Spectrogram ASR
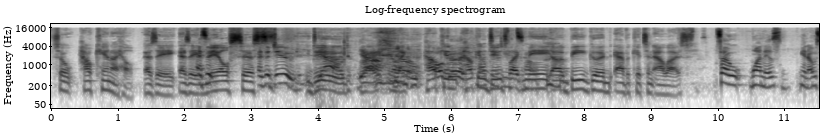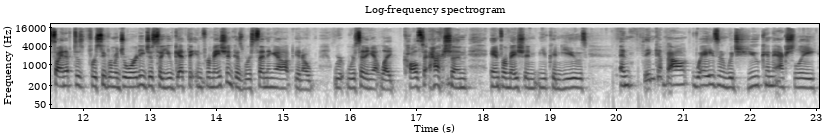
So how can I help as a as a as male a, cis as a dude dude yeah, right? Yeah. You know, like, how can how can how dudes, like help? me uh, be good advocates and allies? So one is, you know, sign up to, for Supermajority just so you get the information because we're sending out, you know, we're, we're sending out like calls to action information you can use, and think about ways in which you can actually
